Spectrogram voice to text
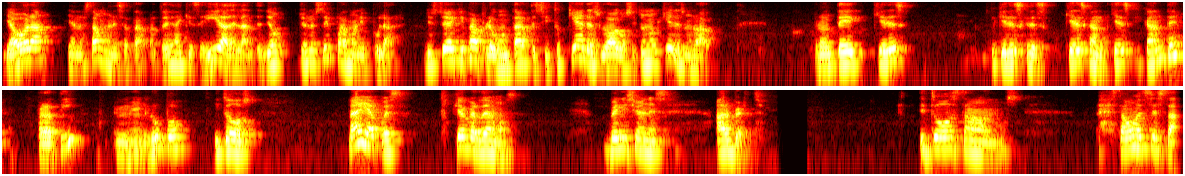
Y ahora ya no estamos en esa etapa, entonces hay que seguir adelante. Yo, yo no estoy para manipular, yo estoy aquí para preguntarte, si tú quieres, lo hago, si tú no quieres, no lo hago. Pregunté, ¿quieres, quieres, quieres, quieres, quieres que cante para ti, en el grupo? Y todos, vaya, pues, ¿qué perdemos? Bendiciones, Albert. Y todos estábamos, estamos estresados,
